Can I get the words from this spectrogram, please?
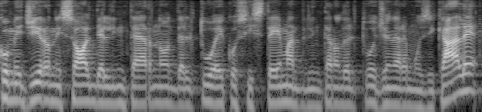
come girano i soldi all'interno del tuo ecosistema, all'interno del tuo genere musicale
